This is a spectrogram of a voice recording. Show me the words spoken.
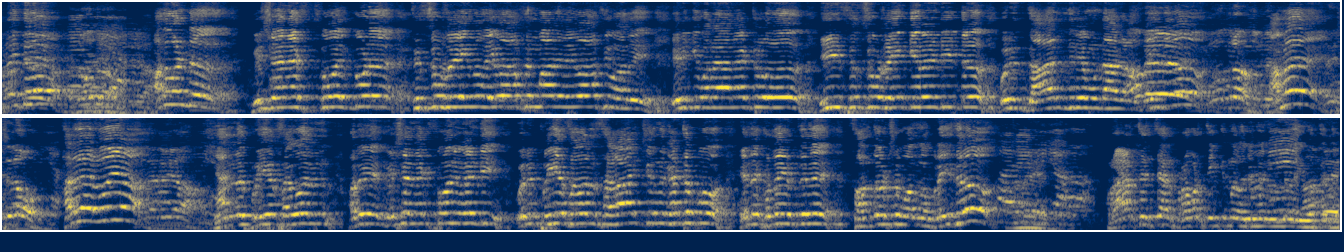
അതുകൊണ്ട് മിഷൻ എക്സ്പോയിൽ കൂടെ ശുശ്രൂഷ ചെയ്യുന്ന ദൈവദാസന്മാരെ ദൈവദാസിമാരെ എനിക്ക് പറയാനായിട്ടുള്ളത് ഈ ശുശ്രൂഷയ്ക്ക് വേണ്ടിയിട്ട് ഒരു ദാരിദ്ര്യം ഉണ്ടാകണം. ഞാൻ പ്രിയ സഹോദരൻ അത് മിഷൻ എക്സ്പോന് വേണ്ടി ഒരു പ്രിയ സഹോദരൻ സഹായിച്ചു എന്ന് കേട്ടപ്പോ എന്റെ ഹൃദയത്തിന് സന്തോഷം വന്നു. പ്രൈസലോ പ്രാർത്ഥിച്ചാൽ പ്രവർത്തിക്കുന്ന ഒരു ദൈവത്തിന്റെ.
